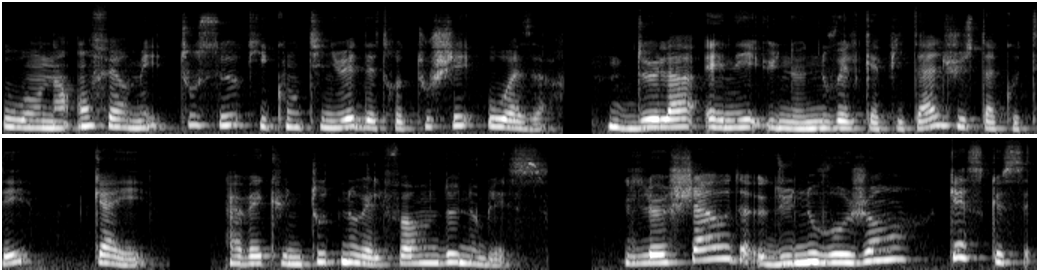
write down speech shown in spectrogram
où on a enfermé tous ceux qui continuaient d'être touchés au hasard. De là est née une nouvelle capitale juste à côté, Caé, avec une toute nouvelle forme de noblesse. Le Shaud du nouveau genre, qu'est-ce que c'est?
